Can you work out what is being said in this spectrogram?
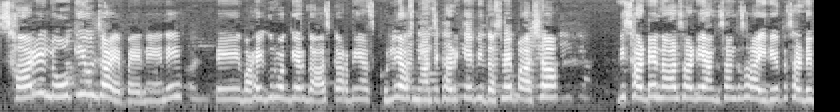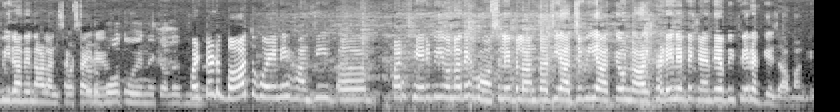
ਸਾਰੇ ਲੋਕ ਹੀ ਉਲਝਾਏ ਪਏ ਨੇ ਇਹਨੇ ਤੇ ਵਾਹਿਗੁਰੂ ਅੱਗੇ ਅਰਦਾਸ ਕਰਦੇ ਆਂ ਖੁੱਲੇ ਆਸਮਾਨ 'ਚ ਖੜ ਕੇ ਵੀ ਦਸਵੇਂ ਪਾਸ਼ਾ ਵੀ ਸਾਡੇ ਨਾਲ ਸਾਡੇ ਅੰਗ ਸੰਗ ਸਹਾਈ ਰਹੇ ਤੇ ਸਾਡੇ ਵੀਰਾਂ ਦੇ ਨਾਲ ਅੰਗ ਸੰਗ ਸਹਾਈ ਰਹੇ। ਬਹੁਤ ਹੋਏ ਨੇ ਕੱਲ ਫੱਟੜ ਬਹੁਤ ਹੋਏ ਨੇ ਹਾਂਜੀ ਪਰ ਫਿਰ ਵੀ ਉਹਨਾਂ ਦੇ ਹੌਸਲੇ ਬੁਲੰਦਾ ਜੀ ਅੱਜ ਵੀ ਆ ਕੇ ਉਹ ਨਾਲ ਖੜੇ ਨੇ ਤੇ ਕਹਿੰਦੇ ਆ ਵੀ ਫਿਰ ਅੱਗੇ ਜਾਵਾਂਗੇ।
